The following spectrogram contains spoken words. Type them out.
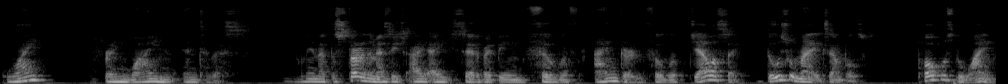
Why bring wine into this? I mean, at the start of the message, I, I said about being filled with anger and filled with jealousy. Those were my examples. Paul goes to wine.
